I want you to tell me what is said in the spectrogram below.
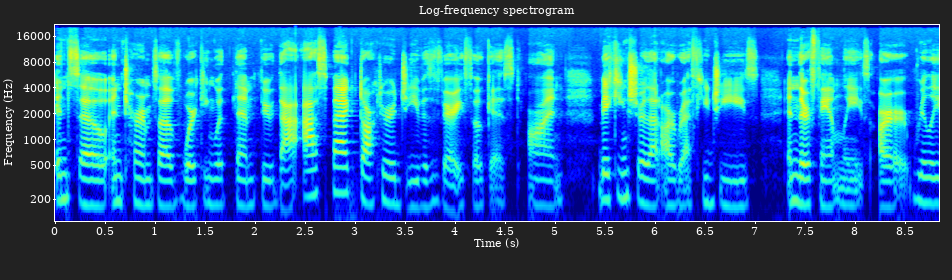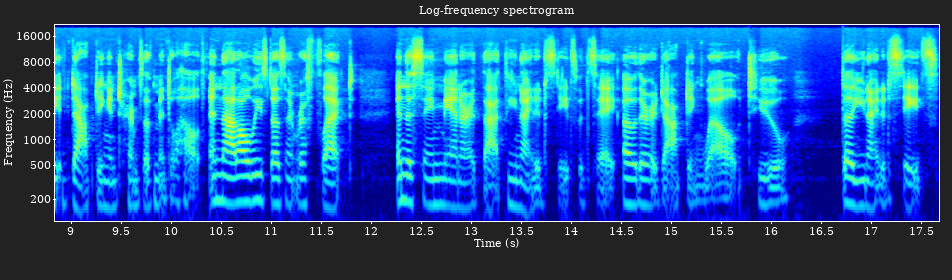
And so, in terms of working with them through that aspect, Dr. Ajiv is very focused on making sure that our refugees and their families are really adapting in terms of mental health. And that always doesn't reflect in the same manner that the United States would say, oh, they're adapting well to the United States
